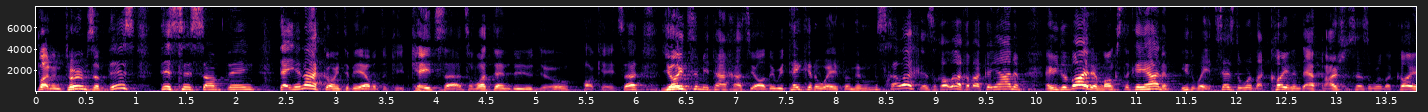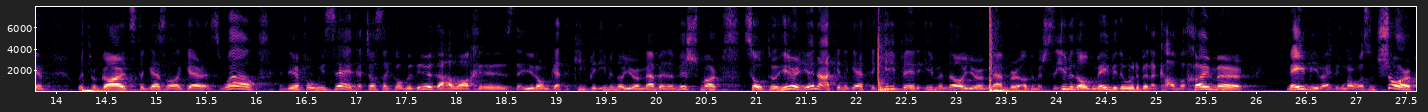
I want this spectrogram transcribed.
But in terms of this, this is something that you're not going to be able to keep. Ketzad. So what then do you do? Ha ketzad. Yoitzim mitachas yadi. We take it away from him. And you divide it amongst the kayanim. Either way, it says the word lakoyen in that parsha. says the word lakoyen with regards to gezel ager as well. And therefore, we say that just like over there, the halach is that you don't get to keep it even though you're a member of the mishmar. So to here, you're not going to get to keep keep it even though you're a member of the mishmar. Even though maybe there would have been a Kalvachomer, maybe, right? The Gemara wasn't sure,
